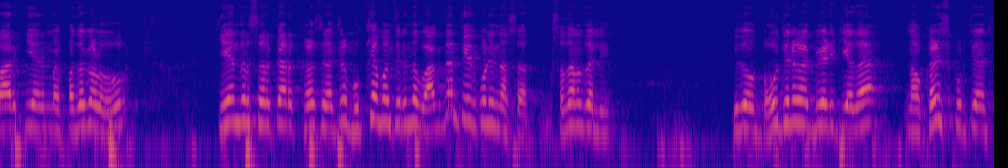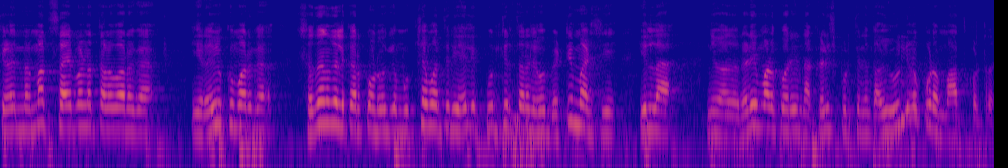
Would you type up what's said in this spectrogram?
ಬಾರ್ಕಿ ಎಂಬ ಪದಗಳು ಕೇಂದ್ರ ಸರ್ಕಾರ ಕಳಿಸಿದೆ ಅಂತೇಳಿ ಮುಖ್ಯಮಂತ್ರಿಯಿಂದ ವಾಗ್ದಾನ ತೆಗೆದುಕೊಂಡಿನಿ ನಾ ಸ ಸದನದಲ್ಲಿ. ಇದು ಬಹುದಿನಗಳ ಬೇಡಿಕೆ ಅದ. ನಾವು ಕಳಿಸ್ಕೊಡ್ತೀವಿ ಅಂತ ಹೇಳಿದ್ಮೇಲೆ ಮತ್ತೆ ಸಾಯಿಬಣ್ಣ ತಳವಾರಗ, ಈ ರವಿಕುಮಾರ್ಗ ಸದನದಲ್ಲಿ ಕರ್ಕೊಂಡು ಹೋಗಿ ಮುಖ್ಯಮಂತ್ರಿ ಎಲ್ಲಿ ಕುಂತಿರ್ತಾರಲ್ಲಿ ಹೋಗಿ ಭೇಟಿ ಮಾಡಿಸಿ, ಇಲ್ಲ ನೀವು ಅದು ರೆಡಿ ಮಾಡ್ಕೋರಿ, ನಾ ಕಳಿಸ್ಕೊಡ್ತೀನಿ ಅಂತ ಇವ್ರಿಗೂ ಕೂಡ ಮಾತು ಕೊಟ್ಟರು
